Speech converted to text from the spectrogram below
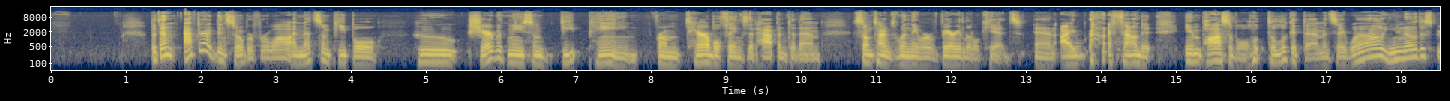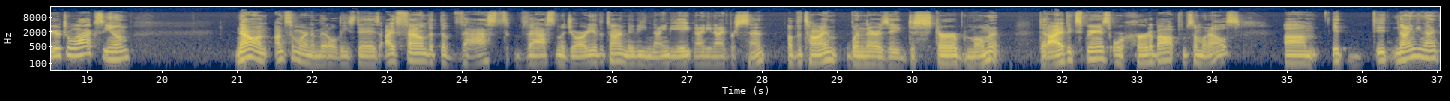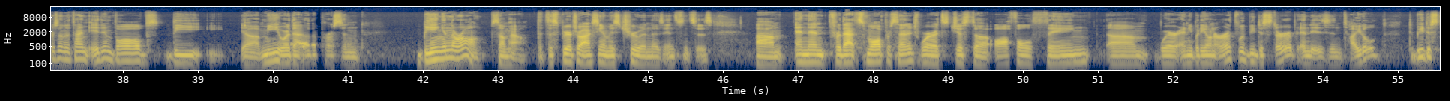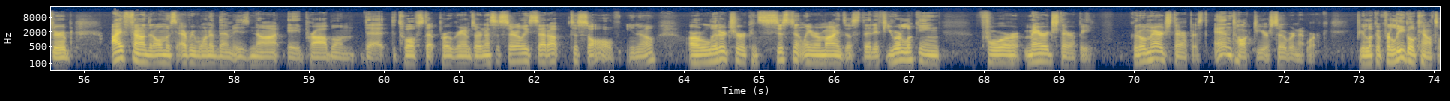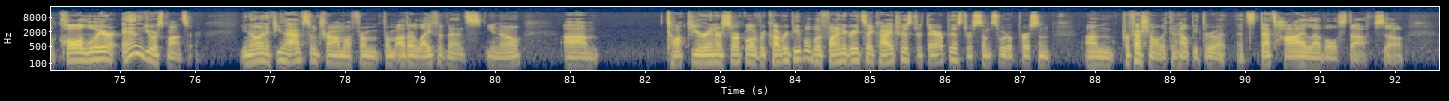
But then after I'd been sober for a while, I met some people who shared with me some deep pain from terrible things that happened to them sometimes when they were very little kids and i i found it impossible to look at them and say well you know the spiritual axiom now I'm I'm somewhere in the middle these days. I've found that the vast vast majority of the time, maybe 98 99% of the time when there is a disturbed moment that I've experienced or heard about from someone else, um, it it 99% of the time it involves the uh, me or that other person being in the wrong somehow. That the spiritual axiom is true in those instances. Um, and then for that small percentage where it's just an awful thing um, where anybody on earth would be disturbed and is entitled to be disturbed, I've found that almost every one of them is not a problem that the 12 step programs are necessarily set up to solve. You know, our literature consistently reminds us that if you're looking for marriage therapy, go to a marriage therapist and talk to your sober network. If you're looking for legal counsel, call a lawyer and your sponsor you know and if you have some trauma from from other life events you know um, talk to your inner circle of recovery people but find a great psychiatrist or therapist or some sort of person um, professional that can help you through it. That's that's high level stuff. So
